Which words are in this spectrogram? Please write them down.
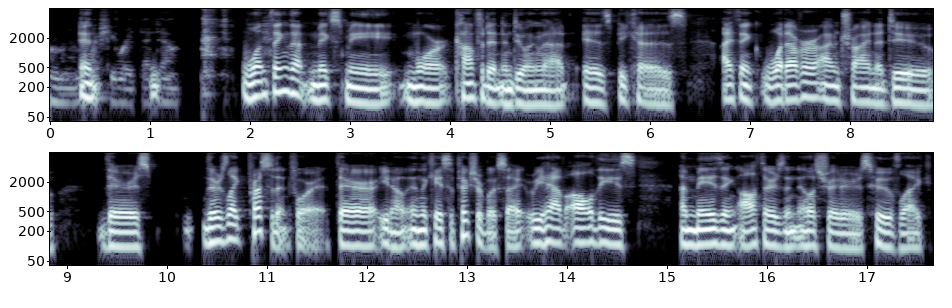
I'm going to actually write that down. One thing that makes me more confident in doing that is because I think whatever I'm trying to do, there's there's like precedent for it. There, you know, in the case of picture books, I, we have all these amazing authors and illustrators who've like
